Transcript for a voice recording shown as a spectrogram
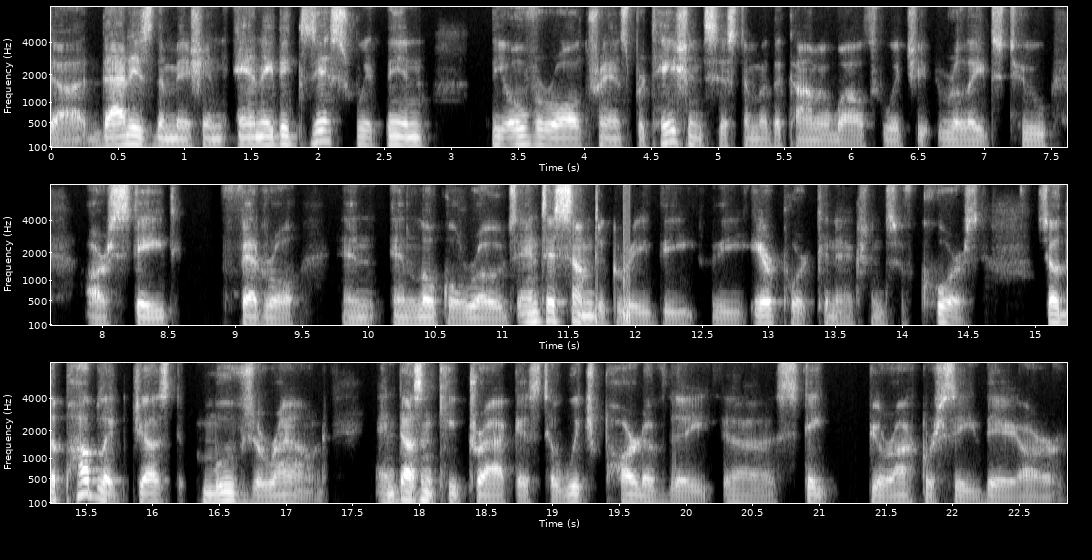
uh, that is the mission. And it exists within the overall transportation system of the Commonwealth, which relates to our state, federal, and, and local roads, and to some degree the, the airport connections, of course. So the public just moves around and doesn't keep track as to which part of the uh, state bureaucracy they are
